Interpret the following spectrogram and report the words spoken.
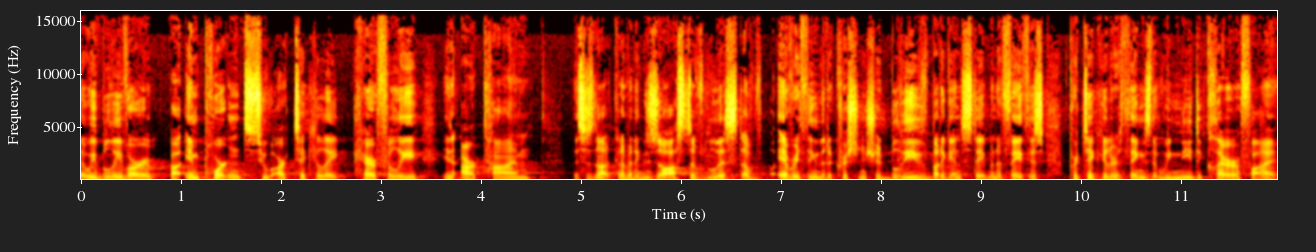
that we believe are uh, important to articulate carefully in our time. This is not kind of an exhaustive list of everything that a Christian should believe, but again, statement of faith is particular things that we need to clarify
